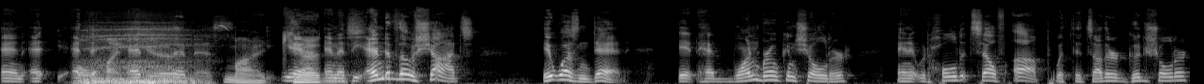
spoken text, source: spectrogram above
And at, at Oh the, my at the goodness. My yeah, goodness. and at the end of those shots, it wasn't dead. It had one broken shoulder, and it would hold itself up with its other good shoulder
